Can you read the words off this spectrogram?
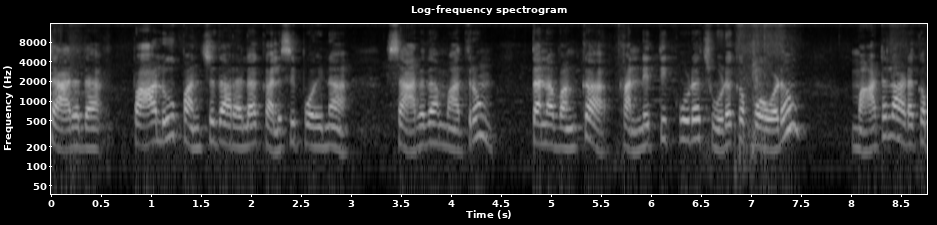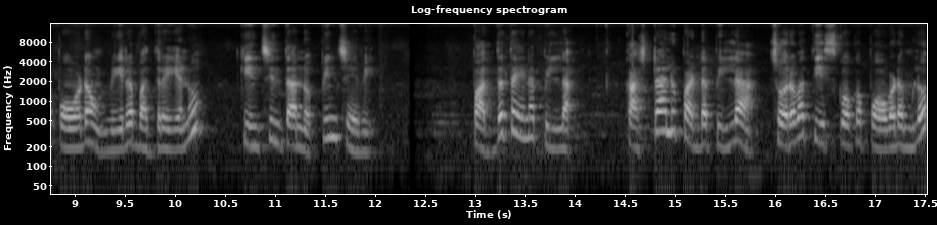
శారద పాలు పంచదారలా కలిసిపోయిన శారద మాత్రం తన వంక కన్నెత్తి కూడా చూడకపోవడం మాటలాడకపోవడం వీరభద్రయ్యను కించింత నొప్పించేవి. పద్ధతైన పిల్ల కష్టాలు పడ్డ పిల్ల చొరవ తీసుకోకపోవడంలో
